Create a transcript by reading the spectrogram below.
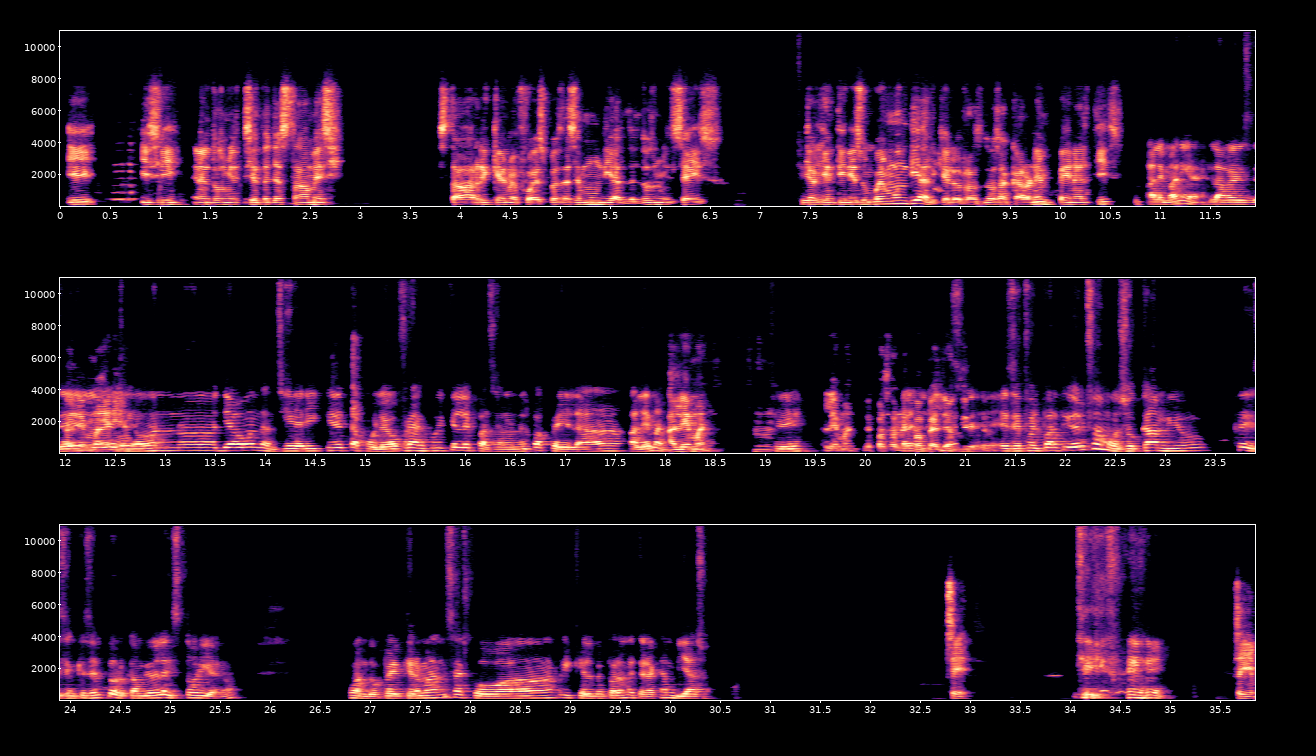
Y y sí, en el 2007 ya estaba Messi. Estaba Riquelme, fue después de ese mundial del 2006. Que Argentina es un buen mundial, que lo, lo, sacaron en penaltis. Alemania, la vez de Alemania. la de Abondancieri que tapó Leo Franco y que le pasaron el papel a Alemán. Alemán. Sí. Alemán, le pasaron el papel de ese, ese fue el partido del famoso cambio, que dicen que es el peor cambio de la historia, ¿no? Cuando Peckerman sacó a Riquelme para meter a cambiazo. Sí. Sí. Sí,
